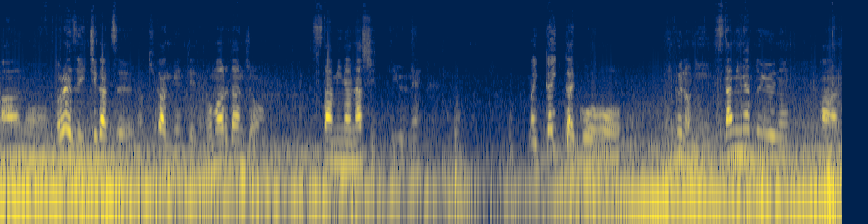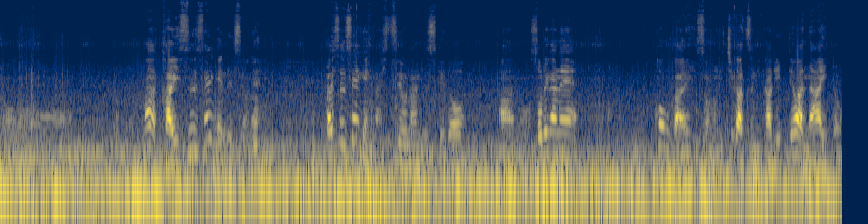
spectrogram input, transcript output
あのとりあえず1月の期間限定でノーマルダンジョンスタミナなしっていうね、まあ、1回1回こう行くのにスタミナというねあのまあ回数制限ですよね。回数制限が必要なんですけどあのそれがね今回その1月に限ってはないと。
